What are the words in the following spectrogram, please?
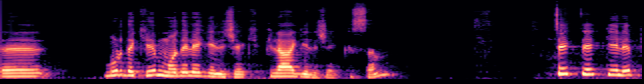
e, buradaki modele gelecek, plağa gelecek kısım. Tek tek gelip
